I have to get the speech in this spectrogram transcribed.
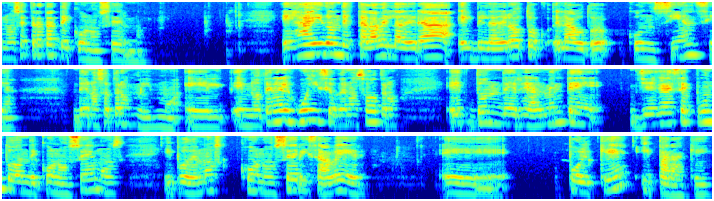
no se trata de conocernos. Es ahí donde está la verdadera, el verdadero auto, la autoconciencia de nosotros mismos. El, el no tener juicio de nosotros es donde realmente llega a ese punto donde conocemos y podemos conocer y saber eh, por qué y para qué.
